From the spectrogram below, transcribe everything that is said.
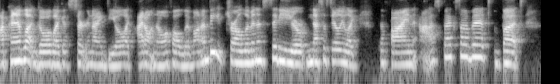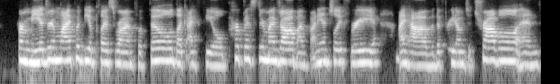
I've kind of let go of like a certain ideal. Like, I don't know if I'll live on a beach or I'll live in a city or necessarily like the fine aspects of it. But for me, a dream life would be a place where I'm fulfilled. Like, I feel purpose through my job. I'm financially free. I have the freedom to travel and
